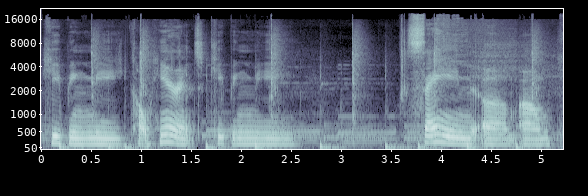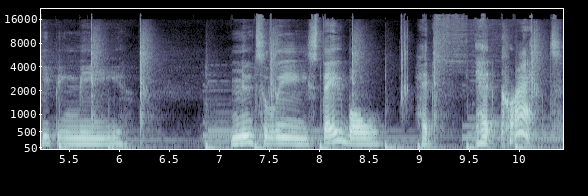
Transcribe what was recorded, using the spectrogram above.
keeping me coherent, keeping me sane, um, um, keeping me mentally stable had had cracked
